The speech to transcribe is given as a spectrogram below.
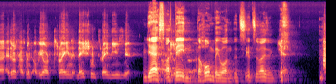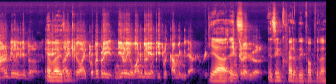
uh, advertisement of your train, National Train Museum. Yes, I've been the Hornby one. It's it's amazing. Yeah, unbelievable. Amazing. Like like probably nearly one million people coming there. Yeah, it's, it's- incredible. It's incredibly popular.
